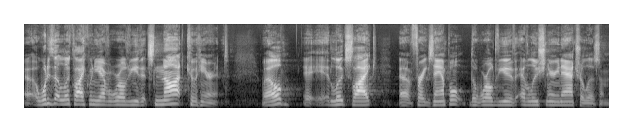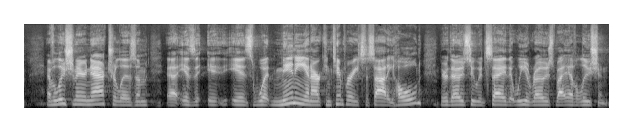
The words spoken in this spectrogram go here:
Uh, what does it look like when you have a worldview that's not coherent? Well, it, looks like, uh, for example, the worldview of evolutionary naturalism. Evolutionary naturalism uh, is, is what many in our contemporary society hold. There are those who would say that we arose by evolution.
